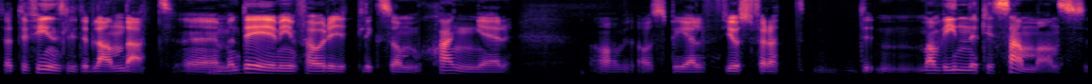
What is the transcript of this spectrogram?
Så att det finns lite blandat. Eh, Mm. Men det är min favorit liksom genre av, av spel just för att d- man vinner tillsammans.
